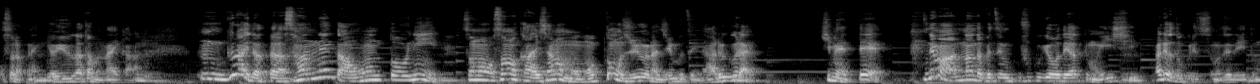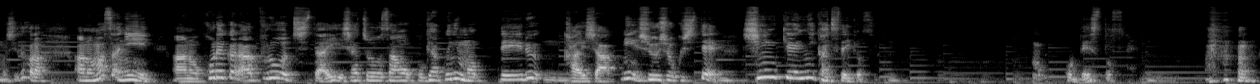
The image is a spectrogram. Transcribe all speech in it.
おそらくね、余裕が多分ないから。うん、ぐらいだったら3年間本当に、その、その会社のもう最も重要な人物になるぐらい決めて、でも、なんだ別に副業でやってもいいし、うん、あるいは独立しても全然いいと思うし、だから、あの、まさに、あの、これからアプローチしたい社長さんを顧客に持っている会社に就職して、真剣に価値提供する。うん、これベストっすね。うん、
